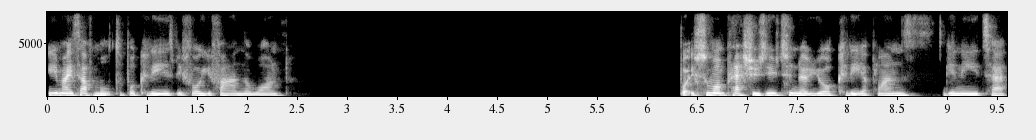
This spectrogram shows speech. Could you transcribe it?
you might have multiple careers before you find the one. But if someone pressures you to know your career plans, you need to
